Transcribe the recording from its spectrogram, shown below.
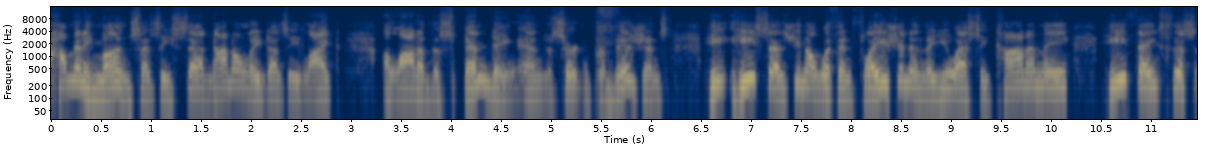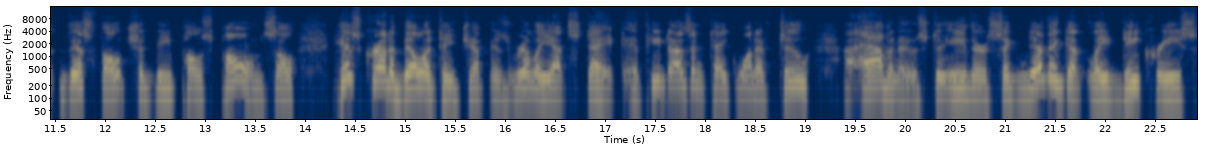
how many months has he said? Not only does he like a lot of the spending and certain provisions, he he says you know with inflation in the U.S. economy, he thinks this this vote should be postponed. So his credibility, Chip, is really at stake. If he doesn't take one of two uh, avenues to either significantly decrease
